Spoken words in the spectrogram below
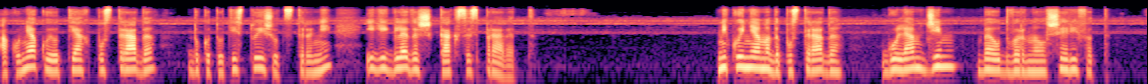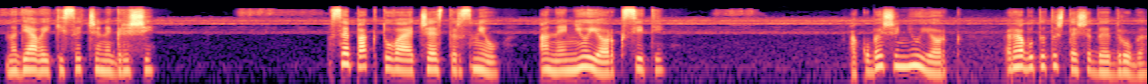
Ако някой от тях пострада, докато ти стоиш отстрани и ги гледаш как се справят. Никой няма да пострада. Голям Джим бе отвърнал шерифът, надявайки се, че не греши. Все пак това е Честър Смил, а не Нью Йорк Сити. Ако беше Нью Йорк, работата щеше да е друга.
